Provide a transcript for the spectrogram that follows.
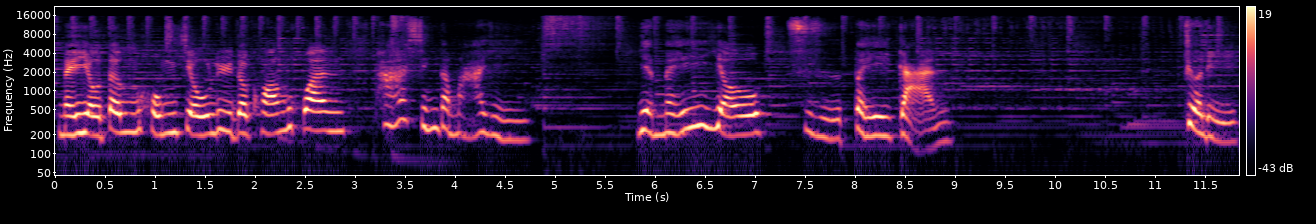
没有灯红酒绿的狂欢，爬行的蚂蚁，也没有。自卑感。这里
